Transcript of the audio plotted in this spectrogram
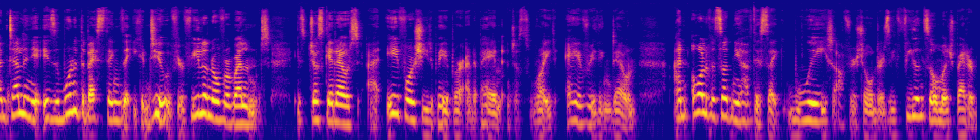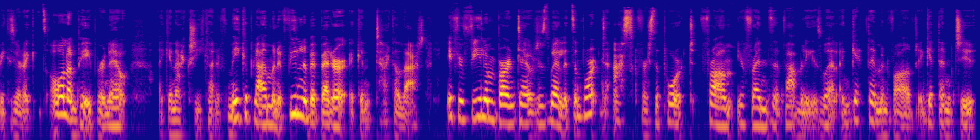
I'm telling you, is one of the best things that you can do if you're feeling overwhelmed. Is just get out a A4 sheet of paper and a pen and just write everything down. And all of a sudden, you have this like weight off your shoulders. You feel so much better because you're like, it's all on paper now. I can actually kind of make a plan. When I'm feeling a bit better, I can tackle that. If you're feeling burnt out as well, it's important to ask for support from your friends and family as well and get them involved and get them to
